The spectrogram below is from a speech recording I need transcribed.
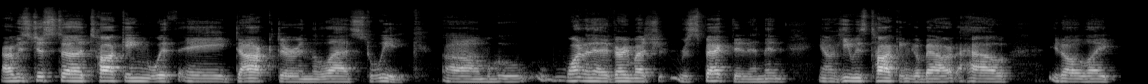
I was just uh, talking with a doctor in the last week um, who one that I very much respected, and then you know he was talking about how you know like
